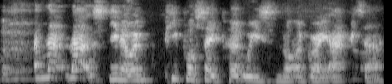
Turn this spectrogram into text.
And that that's you know when people say Pertwee's not a great actor,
